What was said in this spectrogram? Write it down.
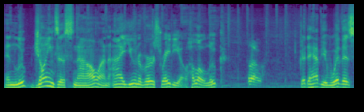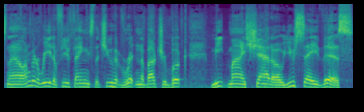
And Luke joins us now on iUniverse Radio. Hello, Luke. Hello. Good to have you with us now. I'm going to read a few things that you have written about your book, Meet My Shadow. You say this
